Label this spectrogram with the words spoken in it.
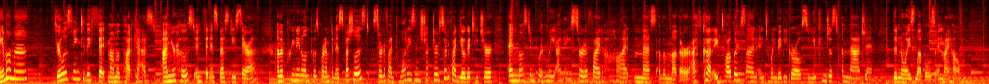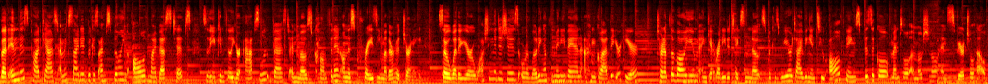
Hey, Mama! You're listening to the Fit Mama podcast. I'm your host and fitness bestie, Sarah. I'm a prenatal and postpartum fitness specialist, certified Pilates instructor, certified yoga teacher, and most importantly, I'm a certified hot mess of a mother. I've got a toddler son and twin baby girl, so you can just imagine the noise levels in my home. But in this podcast, I'm excited because I'm spilling all of my best tips so that you can feel your absolute best and most confident on this crazy motherhood journey. So, whether you're washing the dishes or loading up the minivan, I'm glad that you're here. Turn up the volume and get ready to take some notes because we are diving into all things physical, mental, emotional, and spiritual health.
